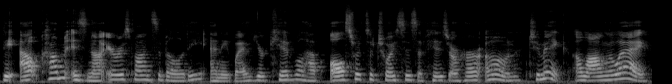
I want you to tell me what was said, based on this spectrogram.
the outcome is not your responsibility anyway. Your kid will have all sorts of choices of his or her own to make along the way.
